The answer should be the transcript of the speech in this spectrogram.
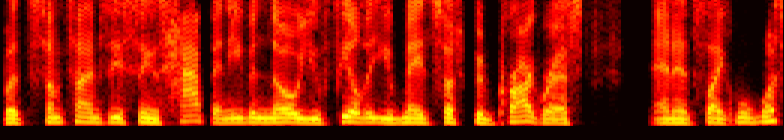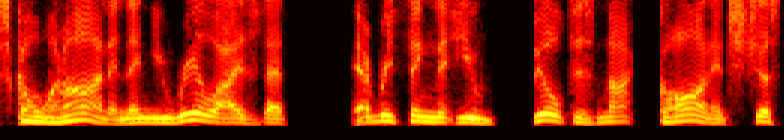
But sometimes these things happen, even though you feel that you've made such good progress. And it's like, well, what's going on? And then you realize that everything that you built is not gone. It's just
